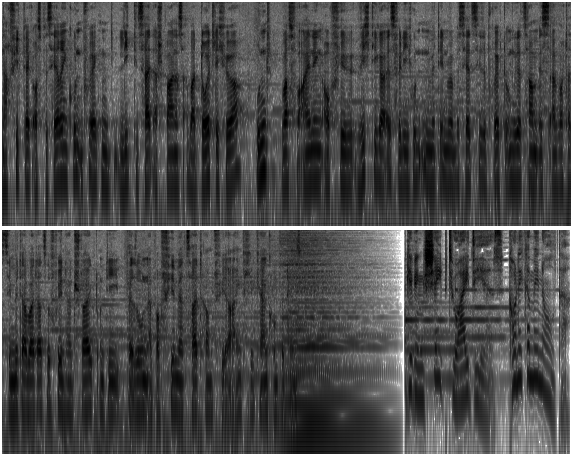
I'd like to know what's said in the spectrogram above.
Nach Feedback aus bisherigen Kundenprojekten liegt die Zeitersparnis aber deutlich höher. Und was vor allen Dingen auch viel wichtiger ist für die Kunden, mit denen wir bis jetzt diese Projekte umgesetzt haben, ist einfach, dass die Mitarbeiterzufriedenheit steigt und die Personen einfach viel mehr Zeit haben für ihre eigentliche Kernkompetenz. Giving shape to ideas. Konica Minolta.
